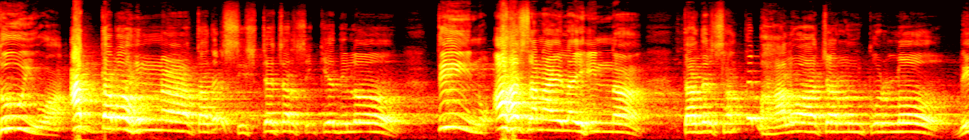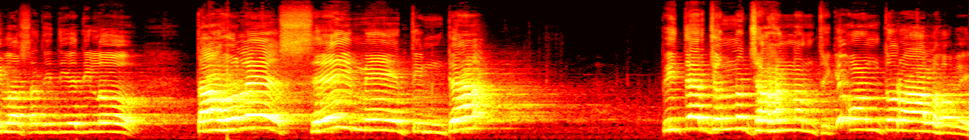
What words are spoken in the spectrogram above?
দুই আদ্দা বাহন্না তাদের শিষ্টাচার শিখিয়ে দিল। তিন আহসানা এলাইহিন্না তাদের সাথে ভালো আচরণ করল বিভাষাদি দিয়ে দিল। তাহলে সেই মেয়ে তিনটা পিতার জন্য জাহান্নাম থেকে অন্তরাল হবে।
